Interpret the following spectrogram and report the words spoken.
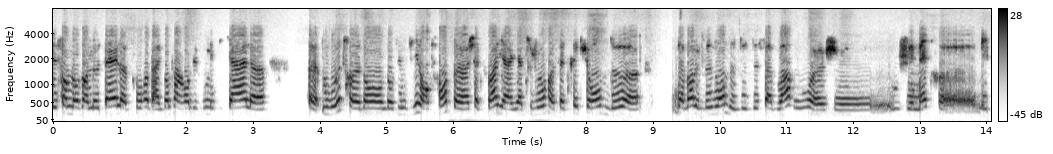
descendre dans un hôtel pour, par exemple, un rendez-vous médical euh, euh, ou autre dans, dans une ville en France, à chaque fois, il y a, toujours cette récurrence de d'avoir le besoin de, de, savoir où je où je vais mettre mes,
